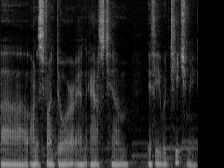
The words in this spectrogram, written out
uh, on his front door and asked him if he would teach me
